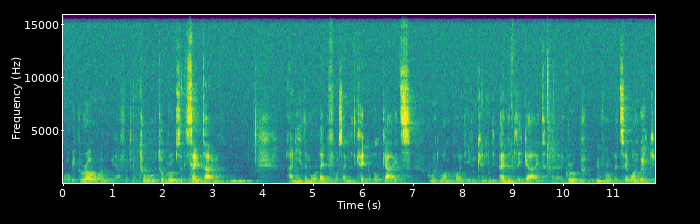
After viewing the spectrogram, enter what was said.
or we grow and we have, for example, two, two groups at the Yeah. same time, Mhm. I need a more labor force. I need capable guides who, at one point, even can independently guide uh, a group Mhm. for, let's say, one week.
